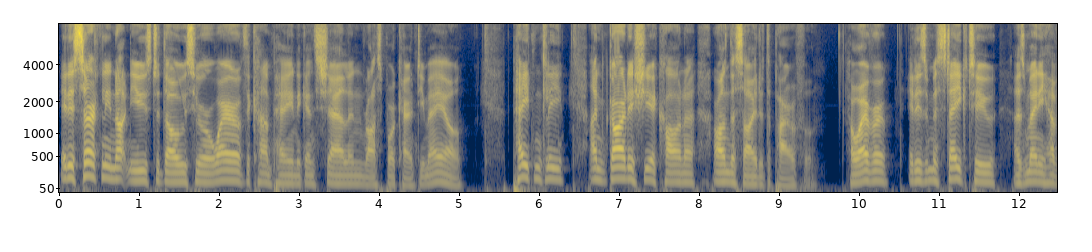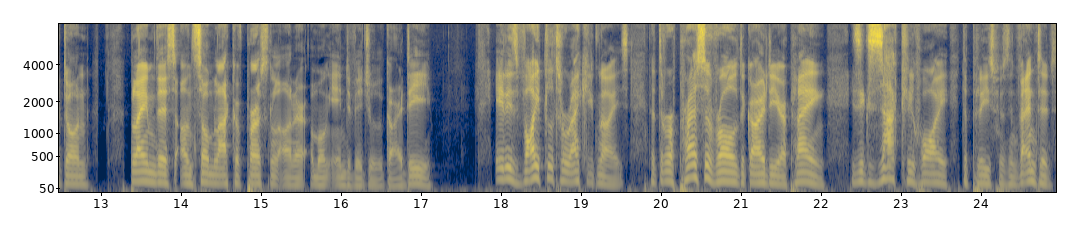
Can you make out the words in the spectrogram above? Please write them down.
It is certainly not news to those who are aware of the campaign against Shell in Rossport County Mayo. Patently, An Garda Síochána are on the side of the powerful. However, it is a mistake to, as many have done, blame this on some lack of personal honour among individual Gardaí. It is vital to recognise that the repressive role the Gardaí are playing is exactly why the police was invented.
